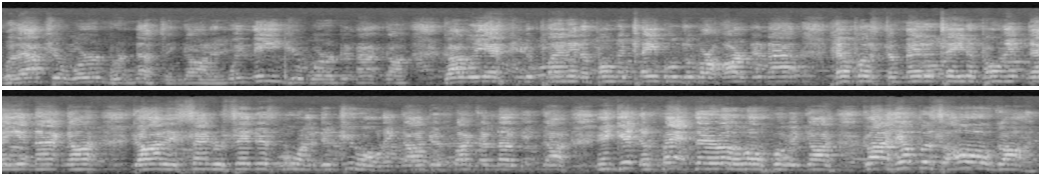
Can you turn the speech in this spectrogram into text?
without your word, we're nothing, God. And we need your word tonight, God. God, we ask you to plant it upon the tables of our heart tonight. Help us to meditate upon it day and night, God. God, as Sandra said this morning, that you on it, God, just like a nugget, God. And get the fat thereof off of it, God. God, help us all, God.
